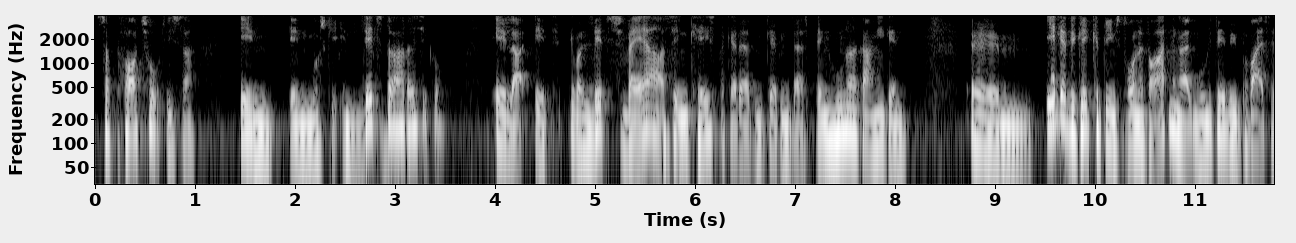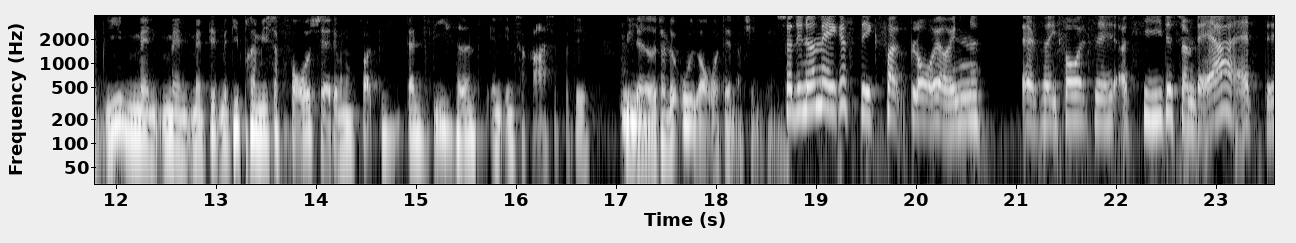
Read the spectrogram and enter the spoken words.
så påtog de sig en, en måske en lidt større risiko, eller et, det var lidt sværere at se en case, der gav dem, gav dem deres penge 100 gange igen. Øhm, ikke at vi ikke kan blive en strålende forretning og alt muligt, det er vi på vej til at blive, men, men, men det, med de præmisser forudser at det var nogle folk, der lige havde en, en interesse for det, vi mm. lavede, der lå ud over den og tjene penge. Så det er noget med ikke at stikke folk blå i øjnene? Altså i forhold til at sige det, som det er, at øh,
